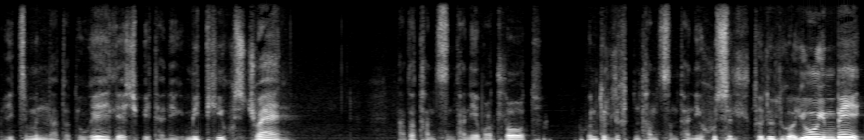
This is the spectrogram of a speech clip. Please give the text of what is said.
эзэн минь надад үгээ хэлээч би таныг мэдхийг хүсэж байна. Надад хандсан таны бодлууд, хүндрэлтэнд хандсан таны хүсэл, төлөвлөгөө юу юм бэ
